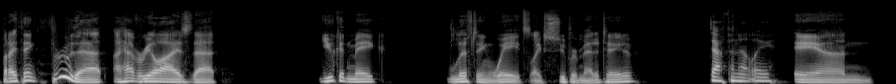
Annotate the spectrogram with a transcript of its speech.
but I think through that, I have realized that you can make lifting weights like super meditative Definitely. and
